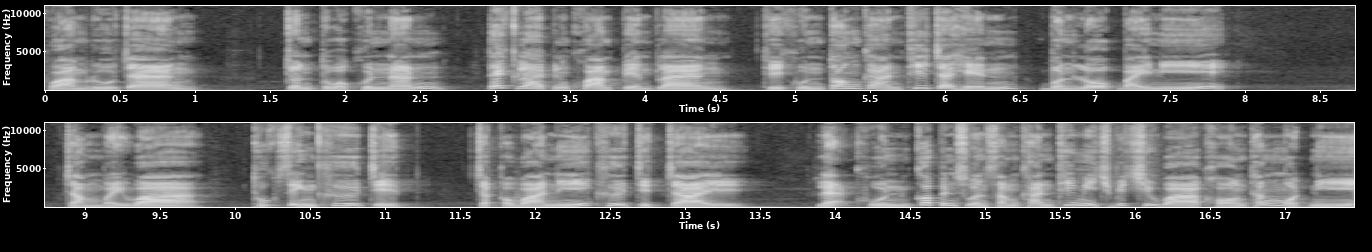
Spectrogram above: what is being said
ความรู้แจ้ง จนตัวคุณนั้นได้กลายเป็นความเปลี่ยนแปลงที่คุณต้องการที่จะเห็นบนโลกใบนี้จำไว้ว่า ทุกสิ่งคือจิต จักรวาลนี้คือจิตใจ และคุณก็เป็นส่วนสำคัญที่มีชีวิตชีวาของทั้งหมดนี้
